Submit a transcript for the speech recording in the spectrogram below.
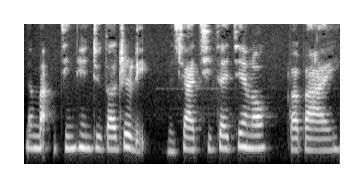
那么今天就到这里，我们下期再见喽，拜拜。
